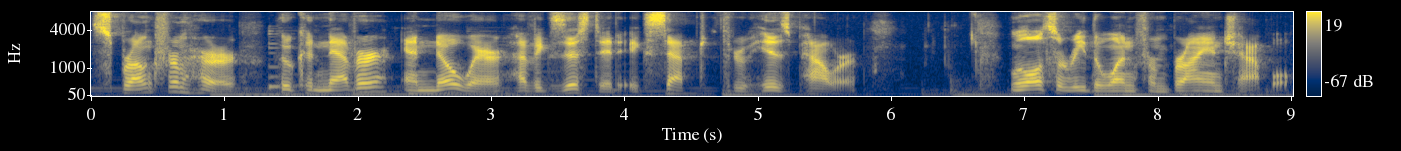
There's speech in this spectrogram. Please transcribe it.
sprung from her who could never and nowhere have existed except through his power. We'll also read the one from Bryan Chapell.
